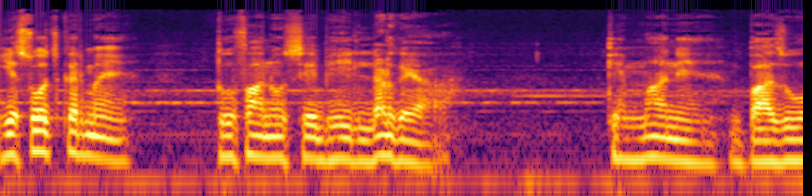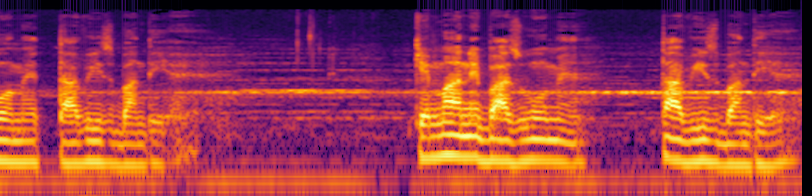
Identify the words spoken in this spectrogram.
ये सोचकर मैं तूफानों से भी लड़ गया। कि माँ ने बाजुओं में तावीज़ बांधी है। कि माँ ने बाजुओं में तावीज़ बांधी है।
